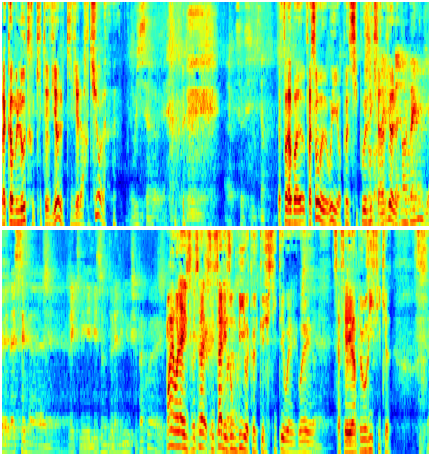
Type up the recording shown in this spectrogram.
Bah, comme l'autre qui te viole, qui viole Arthur, là. Oui, ça ouais. Ah, ça aussi, putain. Enfin, bah, de toute façon, euh, oui, on peut supposer que c'est un viol. Bah, dans le bayou, il y a la scène euh, avec les, les hommes de la nuit ou je sais pas quoi. Ouais, voilà, c'est C'est ça, c'est les zombies ouais, que, que je citais, ouais, ouais. Euh, Ça fait un peu horrifique. C'est ça.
